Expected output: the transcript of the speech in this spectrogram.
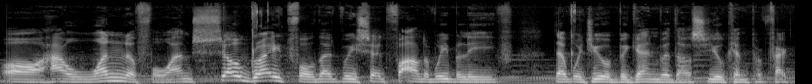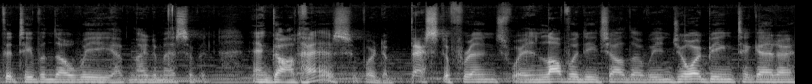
Oh, how wonderful. I'm so grateful that we said, Father, we believe that what you begun with us, you can perfect it, even though we have made a mess of it. And God has. We're the best of friends. We're in love with each other. We enjoy being together.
